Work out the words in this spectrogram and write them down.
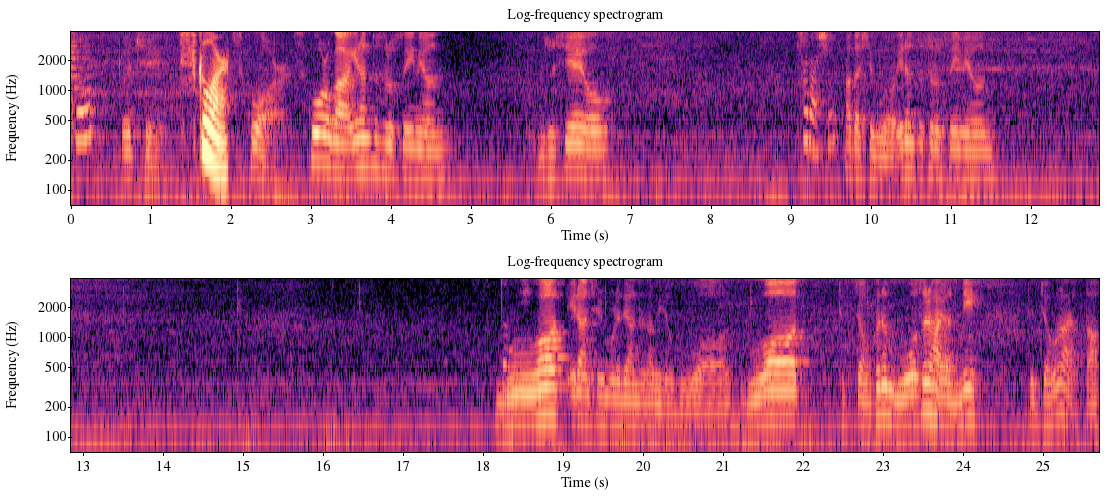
스코어. 그렇지. Score. score. score가 이런 뜻으로 쓰이면 무슨 시예요? 하다시. 하다시고요. 이런 뜻으로 쓰이면 또 무엇 이란 질문에 대한 대답이죠. 무엇. 무엇 특정. 그는 무엇을 하였니? 득점을 하였다.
